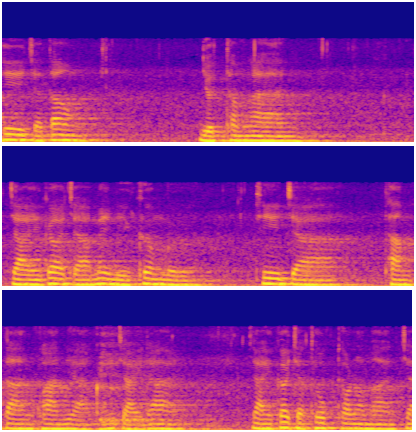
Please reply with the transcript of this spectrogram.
ที่จะต้องหยุดทำงาน ใจก็จะไม่มีเครื่องมือ ที่จะทำตามความอยากของใจได้ ใจก็จะทุกข์ทรมานใจ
